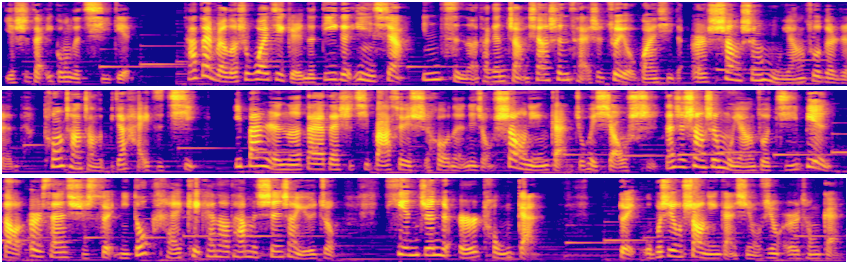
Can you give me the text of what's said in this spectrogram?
也是在一宫的起点。它代表的是外界给人的第一个印象，因此呢，它跟长相、身材是最有关系的。而上升母羊座的人通常长得比较孩子气，一般人呢，大概在十七八岁时候呢，那种少年感就会消失。但是上升母羊座，即便到二三十岁，你都还可以看到他们身上有一种天真的儿童感。对我不是用少年感形容，我是用儿童感，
